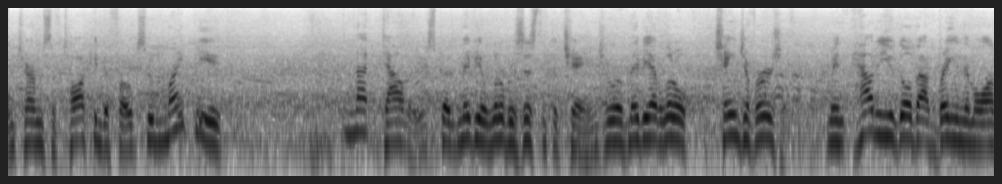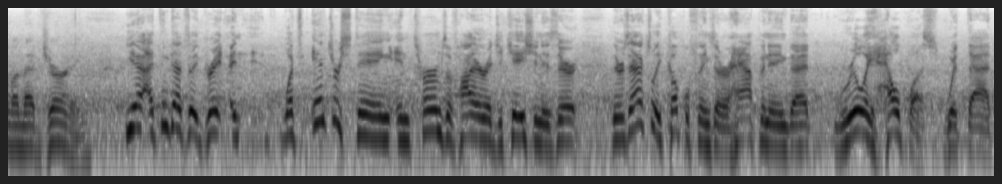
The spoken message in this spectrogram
in terms of talking to folks who might be not doubters, but maybe a little resistant to change, or maybe have a little change aversion? I mean, how do you go about bringing them along on that journey? Yeah, I think that's a great, and what's interesting in terms of higher education is there, there's actually a couple things that are happening that really help us with that,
